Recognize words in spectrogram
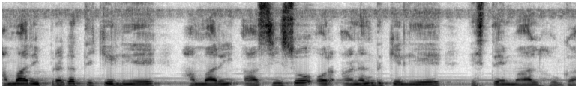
हमारी प्रगति के लिए, हमारी आशीषों और आनंद के लिए इस्तेमाल होगा।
